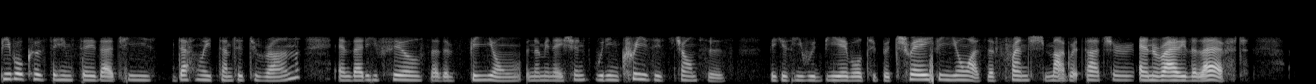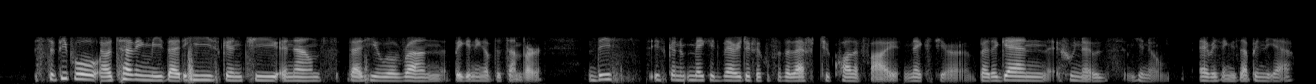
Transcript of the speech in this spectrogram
people close to him say that he's definitely tempted to run and that he feels that a Fillon nomination would increase his chances because he would be able to portray Fillon as the French Margaret Thatcher and rally the left. So people are telling me that he's going to announce that he will run beginning of December. This is going to make it very difficult for the left to qualify next year. But again, who knows? You know, everything is up in the air.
